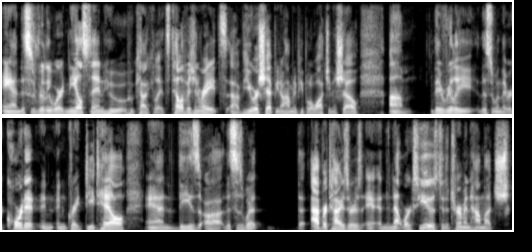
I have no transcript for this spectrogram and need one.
And this is really where Nielsen, who who calculates television rates, uh, viewership, you know how many people are watching a show. Um, they really this is when they record it in, in great detail, and these uh, this is what the advertisers and, and the networks use to determine how much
